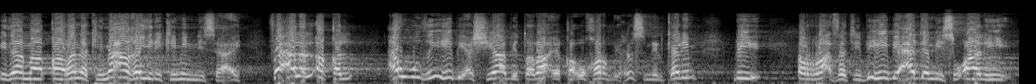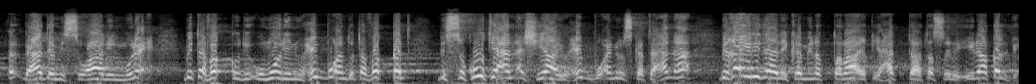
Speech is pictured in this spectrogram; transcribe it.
إذا ما قارنك مع غيرك من نسائه فعلى الأقل عوضيه بأشياء بطرائق أخر بحسن الكلم بالرأفة به بعدم سؤاله بعدم السؤال الملح بتفقد أمور يحب أن تتفقد بالسكوت عن أشياء يحب أن يسكت عنها بغير ذلك من الطرائق حتى تصل إلى قلبه.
